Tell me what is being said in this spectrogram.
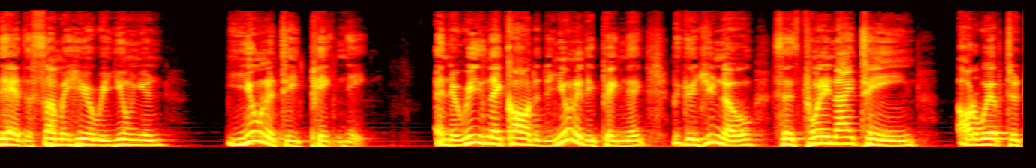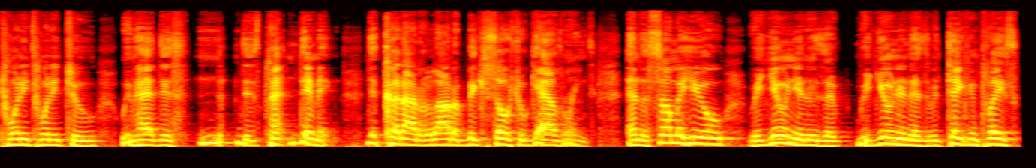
they had the Summer Hill reunion unity picnic. And the reason they called it the unity picnic, because you know, since 2019, all the way up to 2022, we've had this this pandemic that cut out a lot of big social gatherings. And the Summerhill reunion is a reunion that's been taking place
